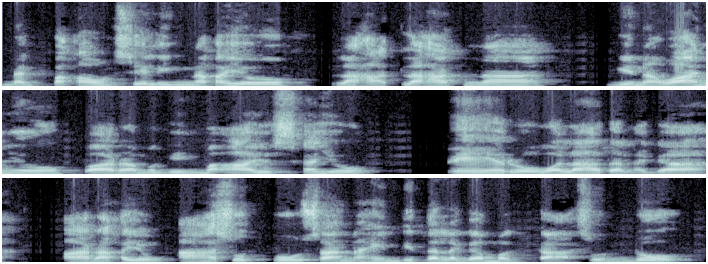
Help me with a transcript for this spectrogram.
nagpa-counseling na kayo, lahat-lahat na, ginawa nyo para maging maayos kayo, pero wala talaga. Para kayong aso't pusa na hindi talaga magkasundo.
